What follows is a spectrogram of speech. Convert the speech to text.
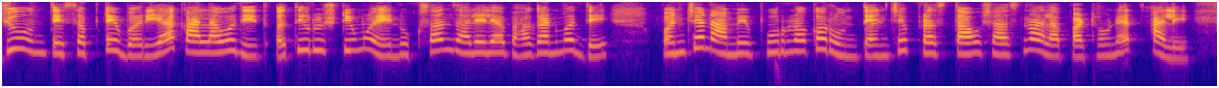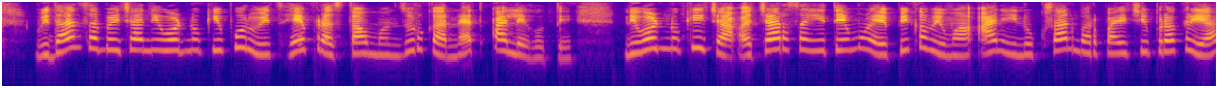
जून ते सप्टेंबर या कालावधीत अतिवृष्टीमुळे नुकसान झालेल्या भागांमध्ये पंचनामे पूर्ण करून त्यांचे प्रस्ताव शासनाला पाठवण्यात आले. विधानसभेच्या निवडणुकीपूर्वीच हे प्रस्ताव मंजूर करण्यात आले होते. निवडणुकीच्या आचारसंहितेमुळे पीक विमा आणि नुकसान भरपाईची प्रक्रिया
